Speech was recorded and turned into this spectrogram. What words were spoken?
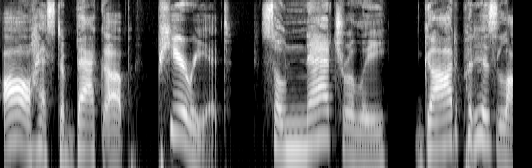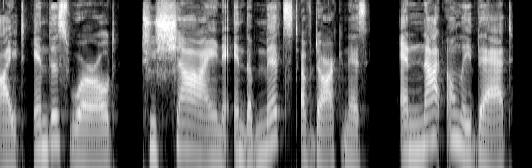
all has to back up, period. So naturally, God put his light in this world to shine in the midst of darkness. And not only that,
